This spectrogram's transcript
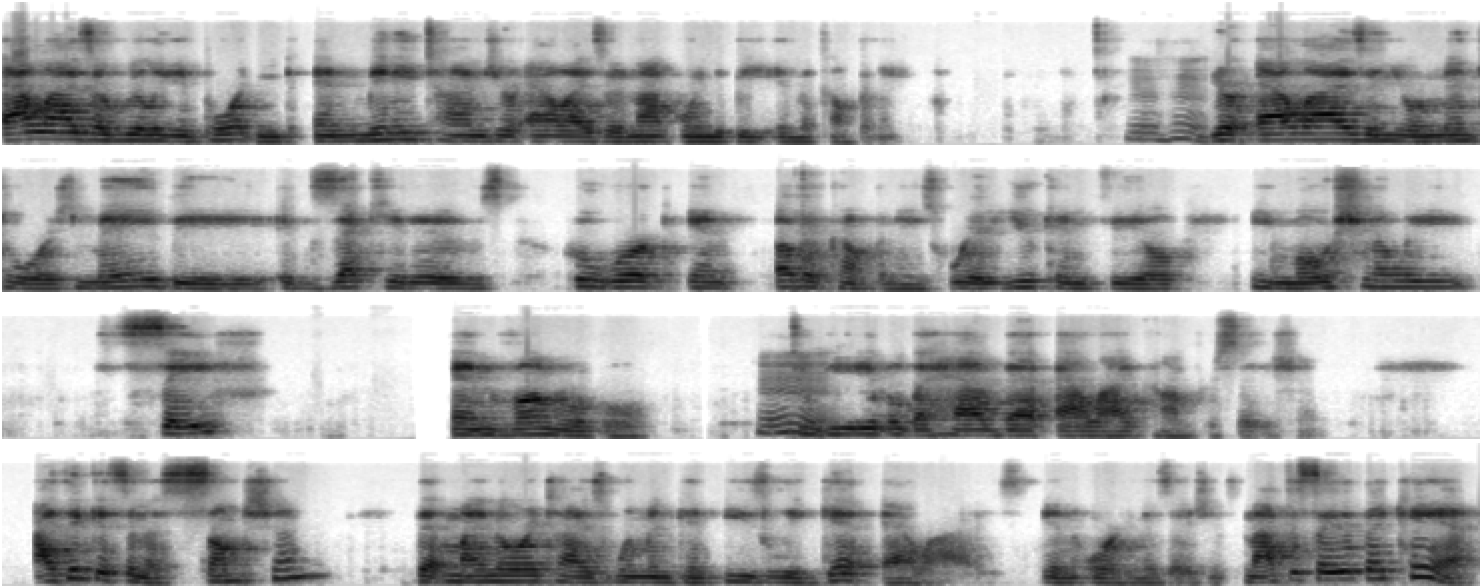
allies are really important, and many times your allies are not going to be in the company. Mm-hmm. Your allies and your mentors may be executives who work in other companies where you can feel emotionally safe and vulnerable mm. to be able to have that ally conversation. I think it's an assumption that minoritized women can easily get allies in organizations. Not to say that they can't.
